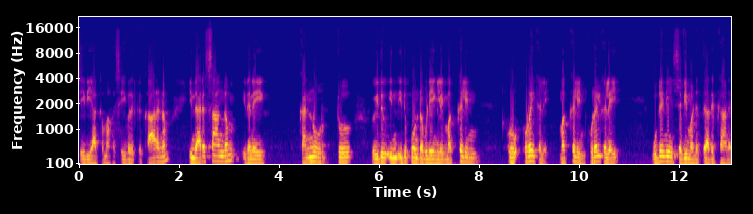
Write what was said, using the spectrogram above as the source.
செய்தியாக்கமாக செய்வதற்கு காரணம் இந்த அரசாங்கம் இதனை கண்ணூற்று இது இது போன்ற விடயங்களை மக்களின் குறைகளை மக்களின் குரல்களை உடனே செவிமடுத்து அதற்கான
